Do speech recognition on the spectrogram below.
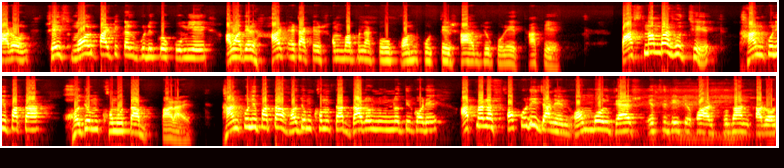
কারণ সেই স্মল পার্টিকেলগুলিকে কমিয়ে আমাদের হার্ট অ্যাটাকের সম্ভাবনাকেও কম করতে সাহায্য করে থাকে। পাঁচ নাম্বার হচ্ছে থানকুনি পাতা হজম ক্ষমতা বাড়ায়। থানকুনি পাতা হজম ক্ষমতার দারুণ উন্নতি করে। আপনারা সকলেই জানেন অম্বল, গ্যাস অ্যাসিডিটি হওয়ার প্রধান কারণ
